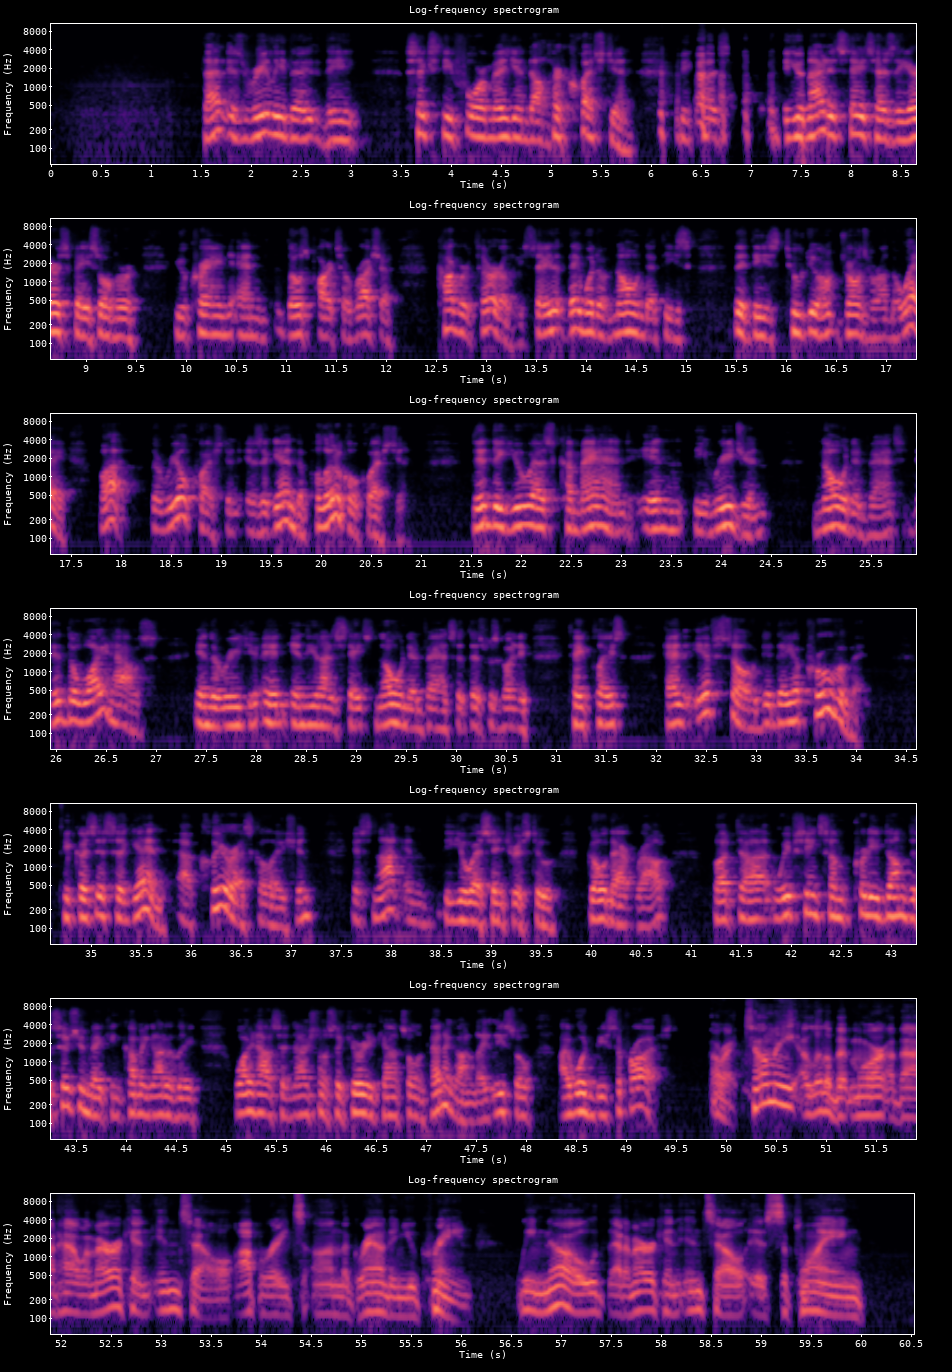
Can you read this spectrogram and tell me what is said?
That is really the the sixty-four million dollar question, because the United States has the airspace over Ukraine and those parts of Russia covered thoroughly. So they would have known that these that these two drones were on the way. But the real question is again the political question: Did the U.S. command in the region know in advance? Did the White House in the region in, in the United States know in advance that this was going to take place? And if so, did they approve of it? Because this again a clear escalation. It's not in the U.S. interest to go that route. But uh, we've seen some pretty dumb decision making coming out of the White House and National Security Council and Pentagon lately. So I wouldn't be surprised. All right. Tell me a little bit more about how American intel operates on the ground in Ukraine we know that American intel is supplying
